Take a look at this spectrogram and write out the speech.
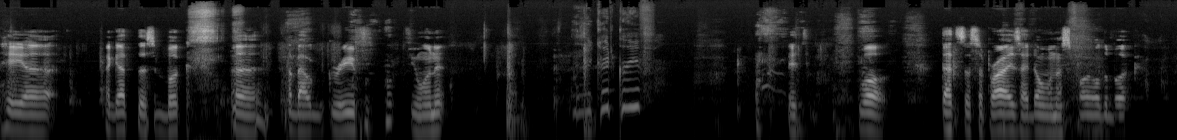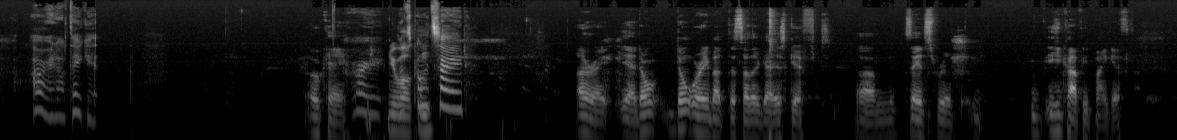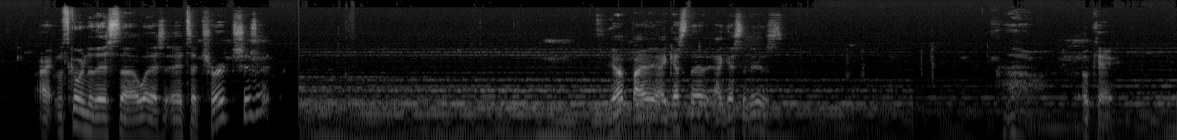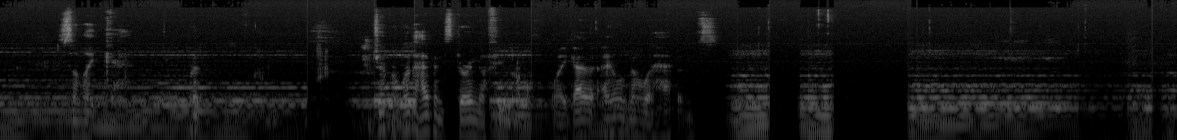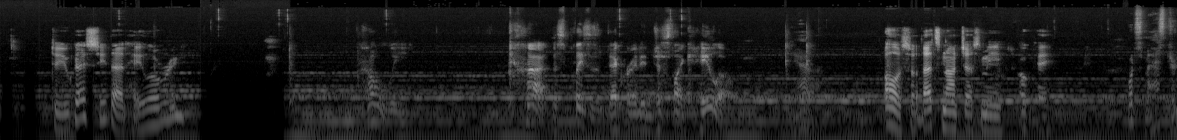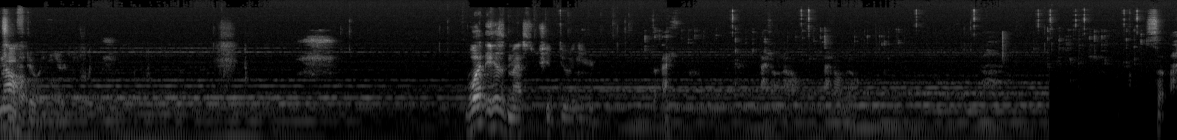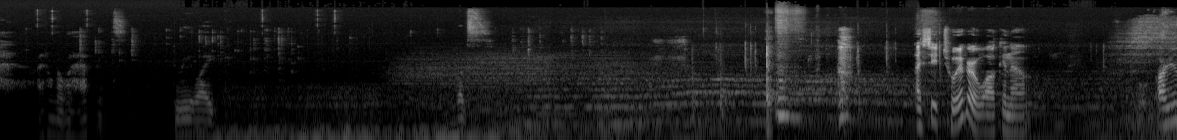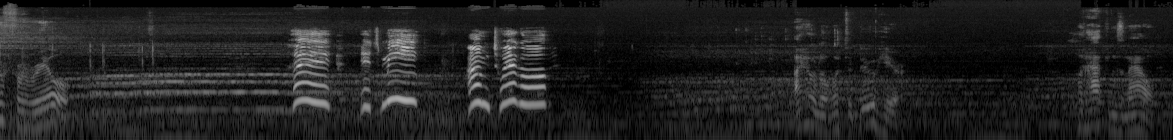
Hey, uh, I got this book uh, about grief. If you want it, Is it good grief? it's well, that's a surprise. I don't want to spoil the book. Alright, I'll take it. Okay. Alright. You're let's go welcome. inside. All right. Yeah, don't don't worry about this other guy's gift. Um, it's, it's real. He copied my gift. All right, let's go into this. Uh, what is it? It's a church, is it? Yep. I, I guess that. I guess it is. Oh, okay. So like, what? Trevor, what happens during a funeral? Like, I, I don't know what happens. Do you guys see that halo ring? Holy God! This place is decorated just like Halo. Yeah. Oh, so that's not just me. Okay. What's Master No. Chief doing here? What is Master Chief doing here? I, I happens. Do we like? What's? I see Twigger walking out. Are you for real? Hey, it's me. I'm Twiggle. I don't know what to do here. What happens now?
